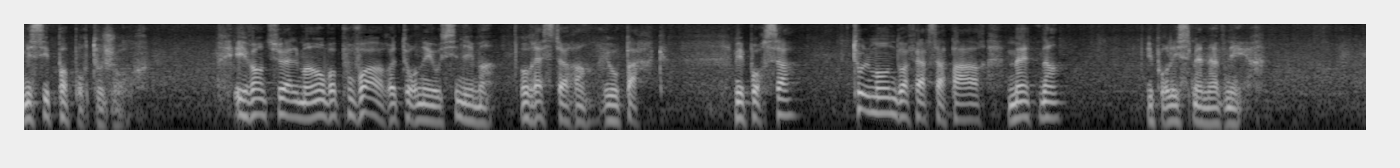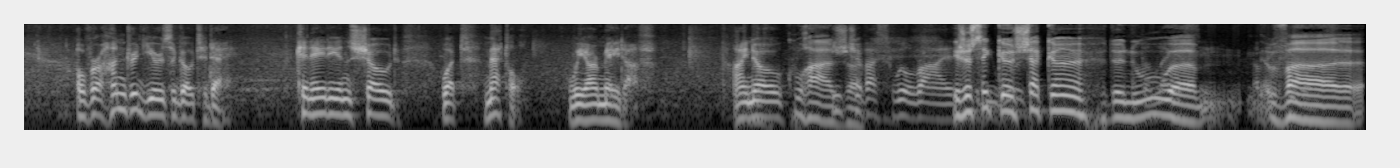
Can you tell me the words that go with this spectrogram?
mais c'est pas pour toujours. Éventuellement, on va pouvoir retourner au cinéma, au restaurant et au parc. Mais pour ça, tout le monde doit faire sa part maintenant et pour les semaines à venir. Over a hundred years ago today, Canadians showed what metal we are made of. I know courage. Et je sais que chacun de nous euh, va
